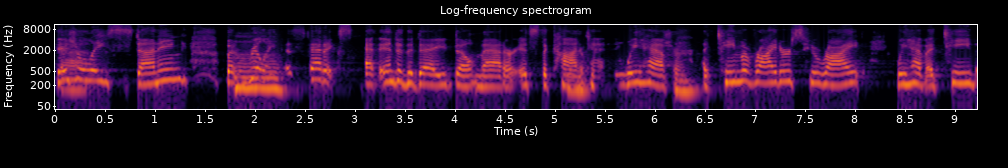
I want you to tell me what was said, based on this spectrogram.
visually that. stunning. But mm. really, aesthetics at the end of the day don't matter. It's the content. Sure. We have sure. a team of writers who write. We have a team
